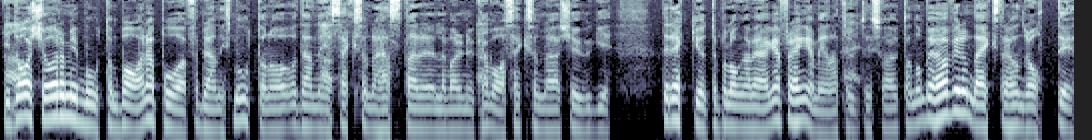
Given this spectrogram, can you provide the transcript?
Idag ja. kör de ju motorn bara på förbränningsmotorn och, och den är 600 hästar eller vad det nu kan vara, 620 det räcker ju inte på långa vägar för att hänga med naturligtvis. Va? Utan de behöver ju de där extra 180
